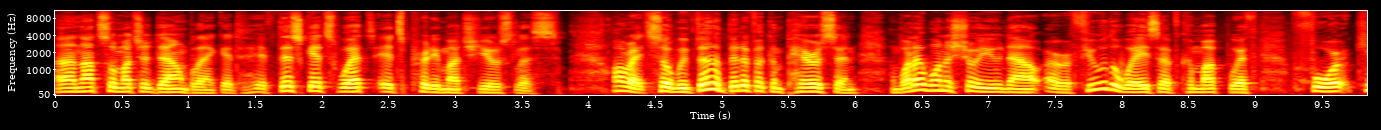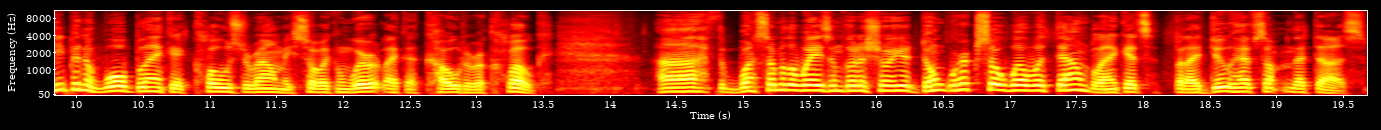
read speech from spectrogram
Uh, not so much a down blanket. If this gets wet, it's pretty much useless. All right, so we've done a bit of a comparison, and what I want to show you now are a few of the ways I've come up with for keeping a wool blanket closed around me so I can wear it like a coat or a cloak. Uh, the, some of the ways I'm going to show you don't work so well with down blankets, but I do have something that does.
